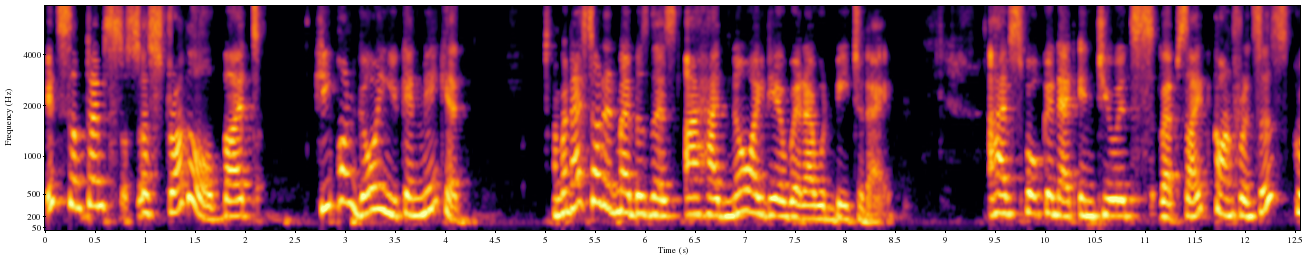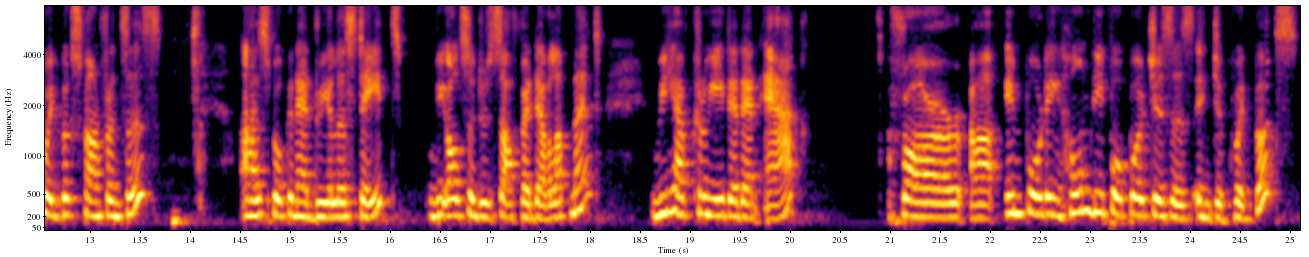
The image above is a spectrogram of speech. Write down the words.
it's sometimes a struggle, but keep on going. You can make it. When I started my business, I had no idea where I would be today. I have spoken at Intuit's website conferences, QuickBooks conferences. I have spoken at real estate we also do software development. We have created an app for uh, importing Home Depot purchases into QuickBooks.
